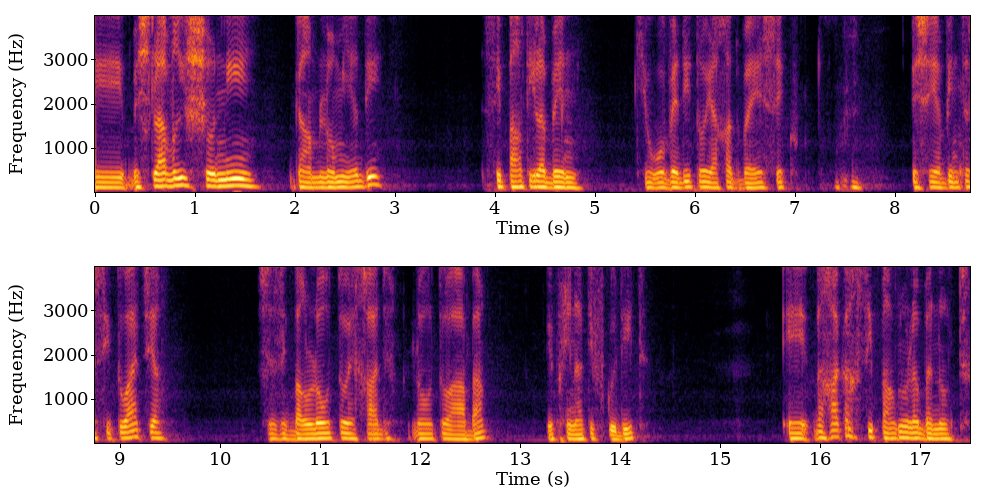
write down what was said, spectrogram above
אה, בשלב ראשוני, גם לא מיידי, סיפרתי לבן, כי הוא עובד איתו יחד בעסק, אוקיי. ושיבין את הסיטואציה, שזה כבר לא אותו אחד, לא אותו אבא, מבחינה תפקודית. אה, ואחר כך סיפרנו לבנות.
